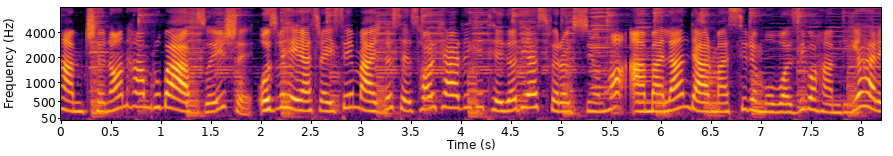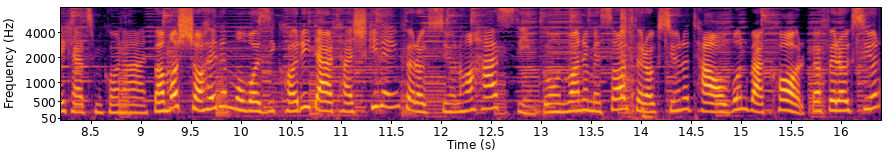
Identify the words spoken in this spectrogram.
همچنان هم رو به افزایشه. عضو هیئت رئیسه مجلس اظهار کرده که تعدادی از فراکسیون ها عملا در مسیر موازی با همدیگه حرکت می‌کنن و ما شاهد موازی کاری در تشکیل این فراکسیون ها هستیم. به عنوان مثال فراکسیون تعاون و کار و فراکسیون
